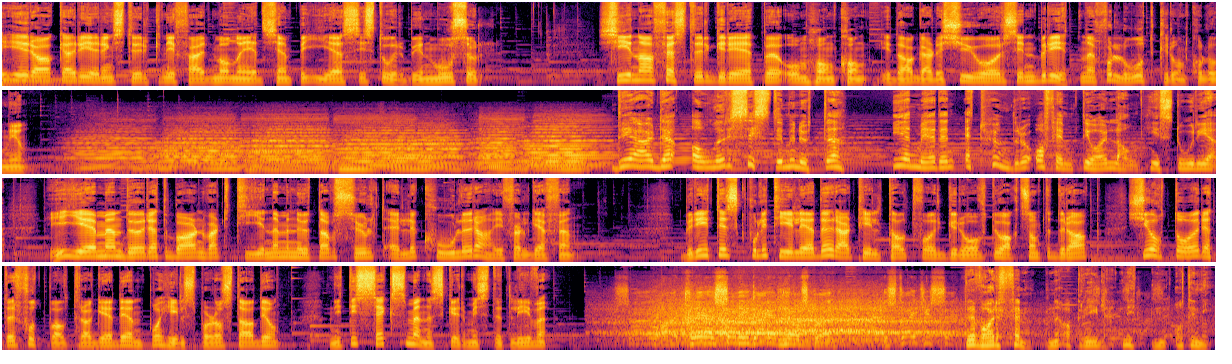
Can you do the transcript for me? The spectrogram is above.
I Irak er regjeringsstyrken i ferd med å nedkjempe IS i storbyen Mosul. Kina fester grepet om Hongkong. I dag er det 20 år siden britene forlot kronkolonien. Det er det aller siste minuttet i en mer enn 150 år lang historie. I Jemen dør et barn hvert tiende minutt av sult eller kolera, ifølge FN. Britisk politileder er tiltalt for grovt uaktsomt drap 28 år etter fotballtragedien på Hillsborough stadion. 96 mennesker mistet livet. Det var 15. april 1989.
